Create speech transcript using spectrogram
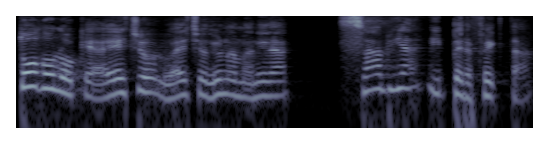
Todo lo que ha hecho lo ha hecho de una manera sabia y perfecta.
